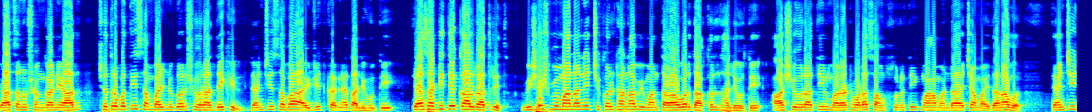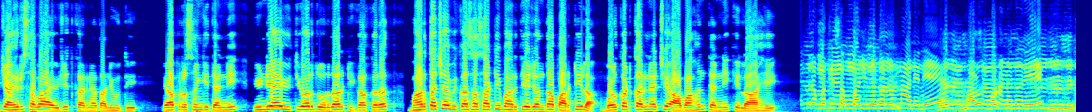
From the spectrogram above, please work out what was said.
याच अनुषंगाने आज छत्रपती संभाजीनगर शहरात देखील त्यांची सभा आयोजित करण्यात आली होती. त्यासाठी ते काल रात्रीच विशेष विमानाने चिकलठाणा विमानतळावर दाखल झाले होते. आज शहरातील मराठवाडा सांस्कृतिक महामंडळाच्या मैदानावर त्यांची जाहीर सभा आयोजित करण्यात आली होती. या प्रसंगी त्यांनी इंडिया युतीवर जोरदार टीका करत भारताच्या विकासासाठी भारतीय जनता पार्टीला बळकट करण्याचे आवाहन त्यांनी केलं आहे. छत्रपती संभाजीनगरवरून आलेले वाळूज महानगर एक.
